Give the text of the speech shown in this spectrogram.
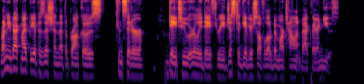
running back might be a position that the Broncos consider day two, early day three, just to give yourself a little bit more talent back there and youth.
